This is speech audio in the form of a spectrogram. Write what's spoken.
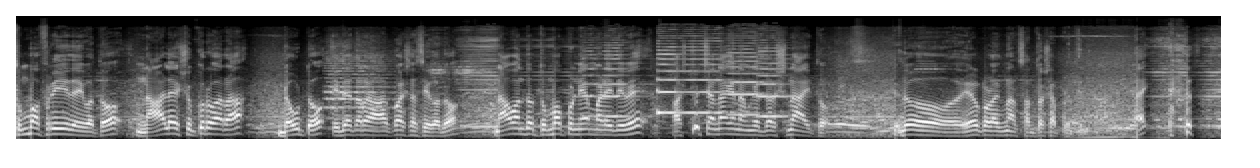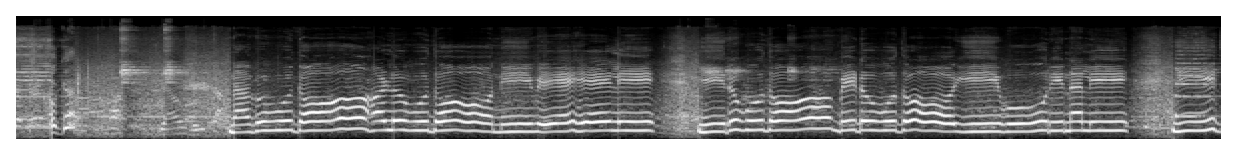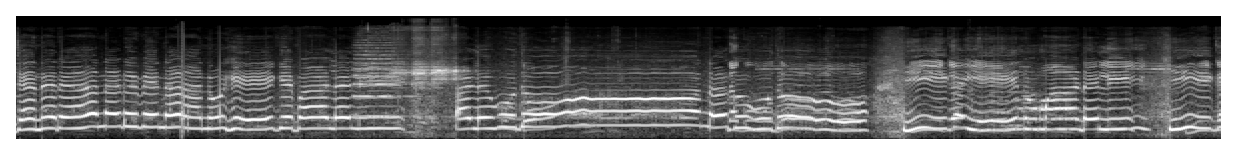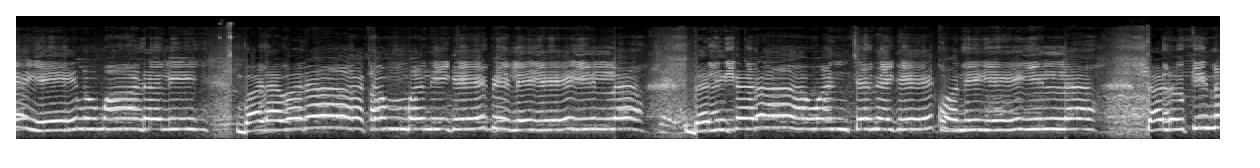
ತುಂಬ ಫ್ರೀ ಇದೆ ಇವತ್ತು. ನಾಳೆ ಶುಕ್ರವಾರ ಡೌಟು ಇದೇ ಥರ ಅವಕಾಶ ಸಿಗೋದು. ನಾವಂತೂ ತುಂಬ ಪುಣ್ಯ ಮಾಡಿದ್ದೀವಿ ಅಷ್ಟು ಚೆನ್ನಾಗಿ ನಮಗೆ ದರ್ಶನ ಆಯಿತು. ಇದು ಹೇಳ್ಕೊಳಕ್ಕೆ ನಾನು ಸಂತೋಷ ಪಡ್ತೀನಿ. ಆಯ್ ಓಕೆ ನಗುವುದೋ, ಅಳುವುದೋ ನೀವೇ ಹೇಳಿ. ಇರುವುದೋ ಬಿಡುವುದೋ ಈ ಊರಿನಲ್ಲಿ, ಈ ಜನರ ನಡುವೆ ನಾನು ಹೇಗೆ ಬಾಳಲಿ? ಅಳುವುದೋ, ನಗುವುದೋ, ಈಗ ಏನು ಮಾಡಲಿ? ಈಗ ಏನು ಮಾಡಲಿ? ಬಡವರ ಕಂಬನಿಗೆ ಬೆಲೆಯೇ ಇಲ್ಲ, ದಲಿತರ ವಂಚನೆಗೆ ಕೊನೆಯೇ ಇಲ್ಲ, ತಳುಕಿನ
